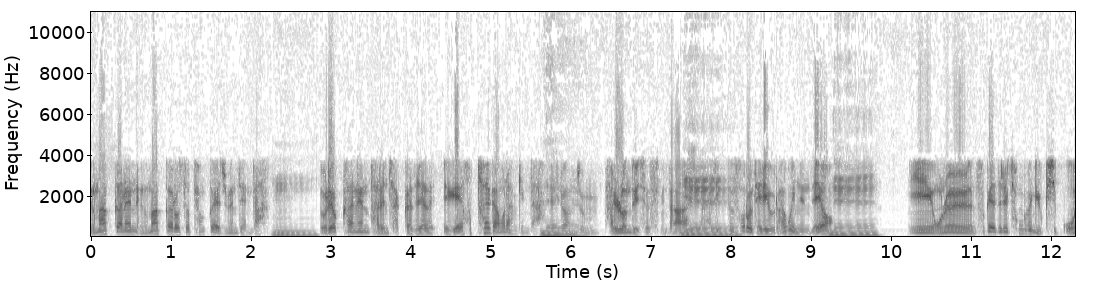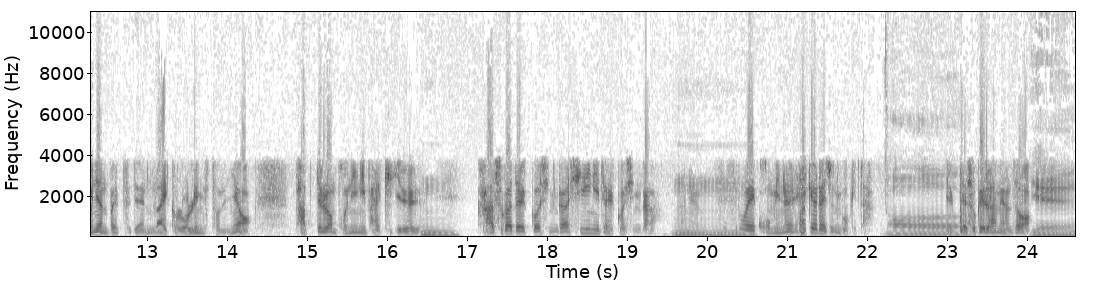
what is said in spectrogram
음악가는 음악가로서 평가해주면 된다. 음. 노력하는 다른 작가들에게 허탈감을 안긴다. 네. 이런 좀 반론도 있었습니다. 예. 아직도 서로 대립을 하고 있는데요. 네. 이 오늘 소개해드릴 1965년 발표된 라이커 롤링스톤은요. 밥 딜런 본인이 밝히기를 음. 가수가 될 것인가 시인이 될 것인가 하는 음. 스스로의 고민을 해결해준 곡이다. 어. 이렇게 소개를 하면서 예.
